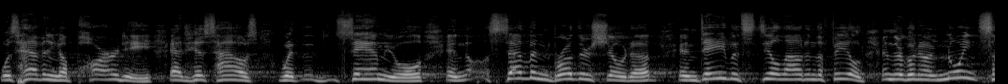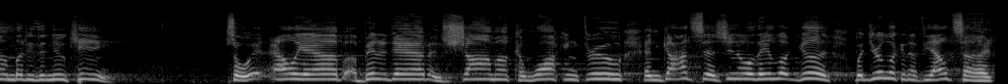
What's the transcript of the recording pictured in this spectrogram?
was having a party at his house house with Samuel, and seven brothers showed up, and David's still out in the field, and they're going to anoint somebody the new king. So Eliab, Abinadab, and Shammah come walking through, and God says, You know, they look good, but you're looking at the outside.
